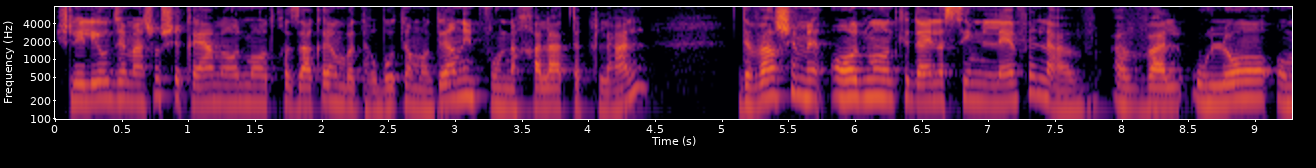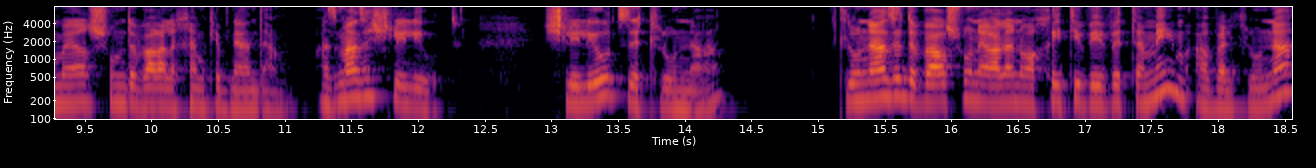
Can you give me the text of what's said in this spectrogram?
שליליות זה משהו שקיים מאוד מאוד חזק היום בתרבות המודרנית והוא נחלת הכלל. דבר שמאוד מאוד כדאי לשים לב אליו, אבל הוא לא אומר שום דבר עליכם כבני אדם. אז מה זה שליליות? שליליות זה תלונה, תלונה זה דבר שהוא נראה לנו הכי טבעי ותמים, אבל תלונה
